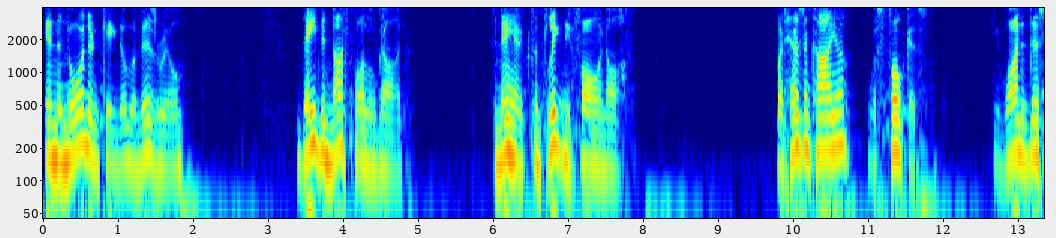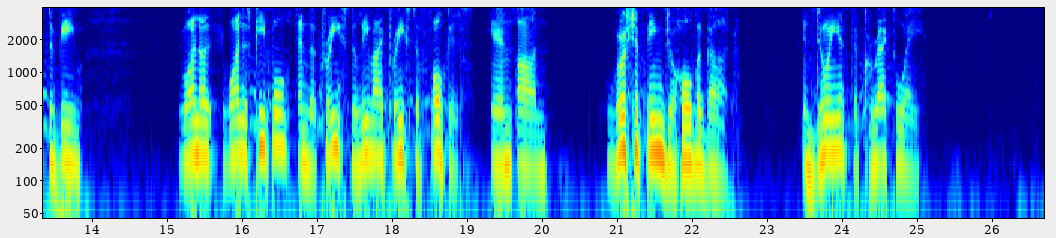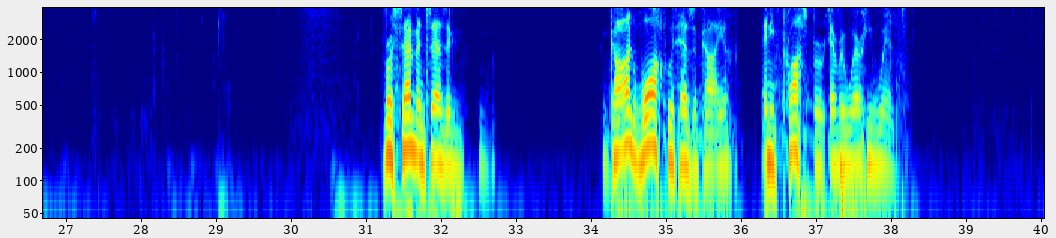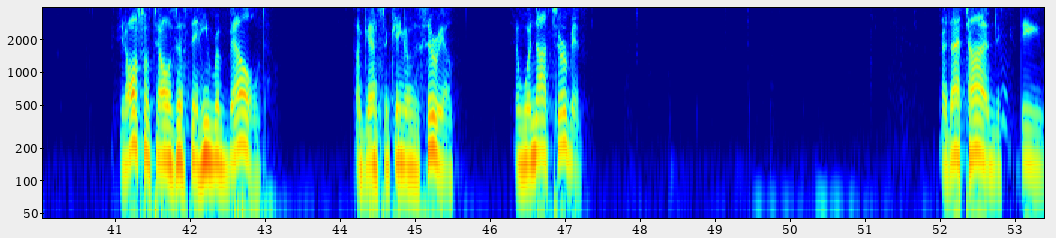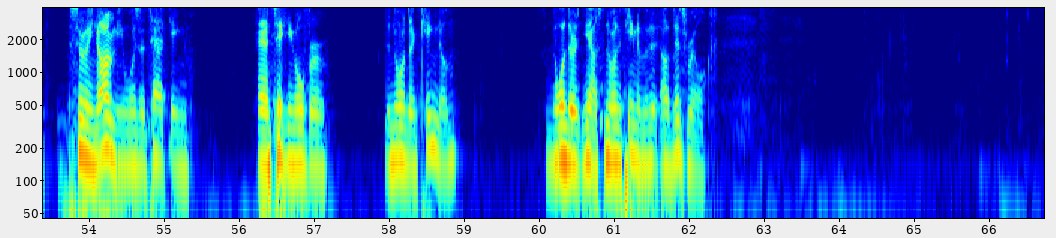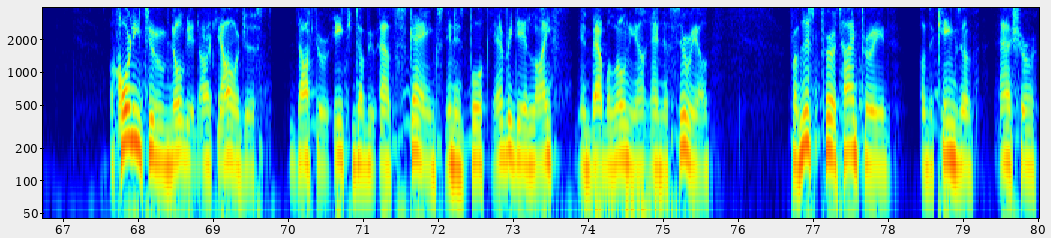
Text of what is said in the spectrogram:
in the northern kingdom of Israel, they did not follow God, and they had completely fallen off. But Hezekiah was focused. He wanted this to be, he wanted, he wanted his people and the priest, the Levite priest, to focus in on worshiping Jehovah God and doing it the correct way. Verse 7 says, God walked with Hezekiah, and he prospered everywhere he went. It also tells us that he rebelled against the king of Assyria and would not serve him. At that time, the, the Assyrian army was attacking and taking over the northern kingdom, northern yes, northern kingdom of, Israel. According to noted archaeologist Dr. H.W.F. Saggs in his book Everyday Life in Babylonia and Assyria, from this time period of the kings of Ashur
